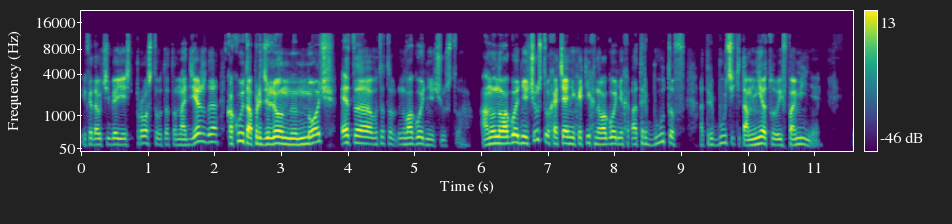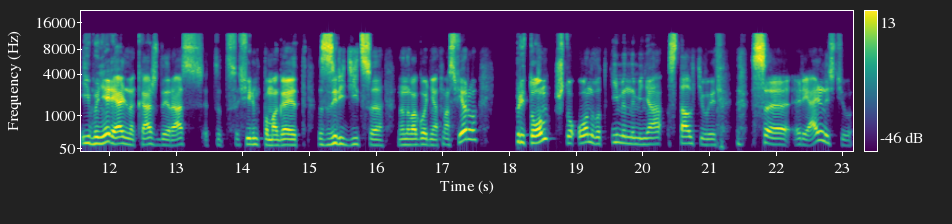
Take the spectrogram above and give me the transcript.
и когда у тебя есть просто вот эта надежда в какую-то определенную ночь, это вот это новогоднее чувство. Оно новогоднее чувство, хотя никаких новогодних атрибутов, атрибутики там нету и в помине. И мне реально каждый раз этот фильм помогает зарядиться на новогоднюю атмосферу, при том, что он вот именно меня сталкивает с реальностью,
